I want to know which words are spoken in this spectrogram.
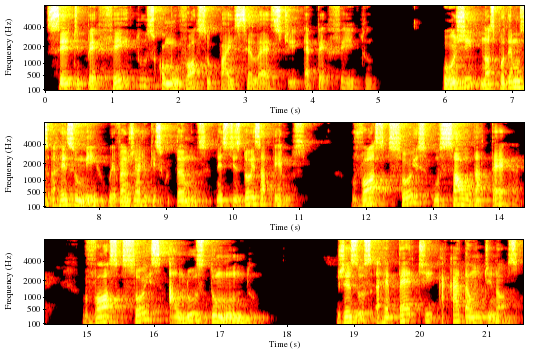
Sede perfeitos como o vosso Pai Celeste é perfeito. Hoje nós podemos resumir o evangelho que escutamos nestes dois apelos. Vós sois o sal da terra, vós sois a luz do mundo. Jesus repete a cada um de nós:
